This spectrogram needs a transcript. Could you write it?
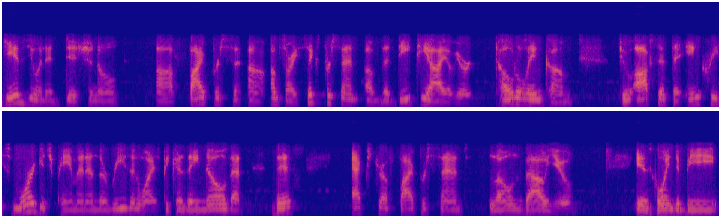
gives you an additional uh, 5%, uh, I'm sorry, 6% of the DTI of your total income to offset the increased mortgage payment. And the reason why is because they know that this extra 5% loan value is going to be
